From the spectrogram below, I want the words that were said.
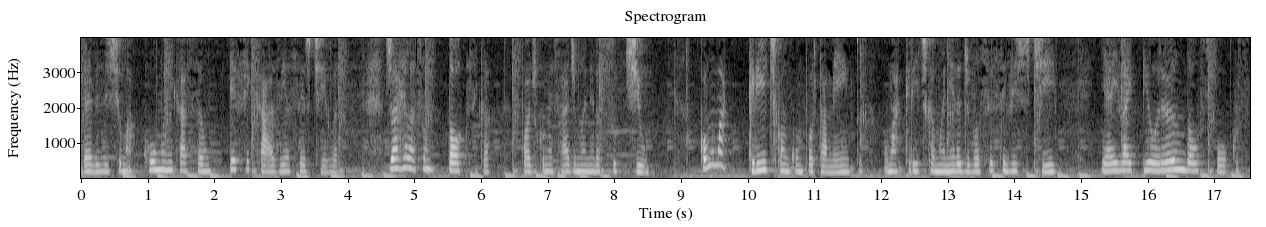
deve existir uma comunicação eficaz e assertiva. Já a relação tóxica pode começar de maneira sutil, como uma crítica a um comportamento, uma crítica à maneira de você se vestir, e aí vai piorando aos poucos,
